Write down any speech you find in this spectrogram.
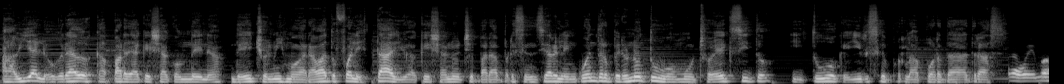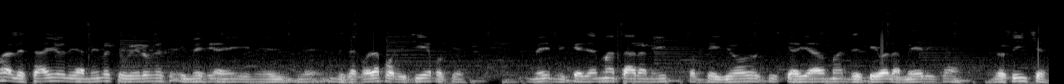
había logrado escapar de aquella condena. De hecho, el mismo Garabato fue al estadio aquella noche para presenciar el encuentro, pero no tuvo mucho éxito y tuvo que irse por la puerta de atrás. Fuimos al estadio y a mí me y me, sacó la policía porque me, querían matar a mí porque yo que había maldecido a la América, los hinchas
